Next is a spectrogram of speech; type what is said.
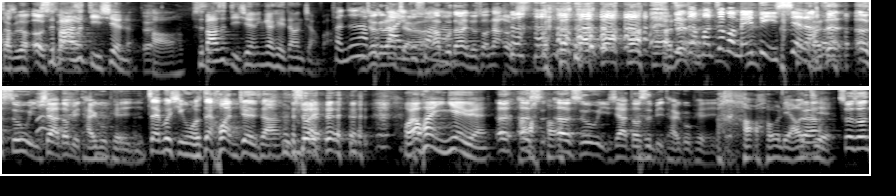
再不说二十八是底线了，对好，十八是底线，应该可以这样讲吧？反正他就跟他讲啊，不答应就算了。他不答应就说那二十，你怎么这么没底线啊反？正二十五以下都比台股便宜，再不行我再换券商。对，我要换营业员。二二十二十五以下都是比台股便宜。好，我了解。所以说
